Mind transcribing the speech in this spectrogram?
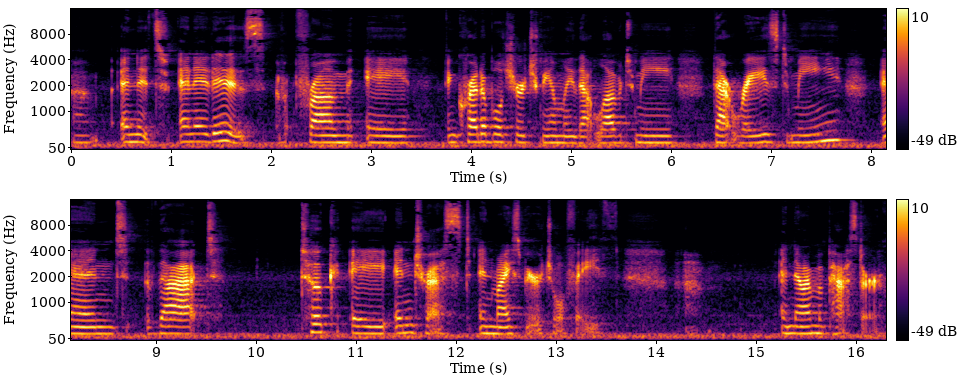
Um, and it's and it is from a incredible church family that loved me, that raised me, and that took a interest in my spiritual faith. Um, and now I'm a pastor.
